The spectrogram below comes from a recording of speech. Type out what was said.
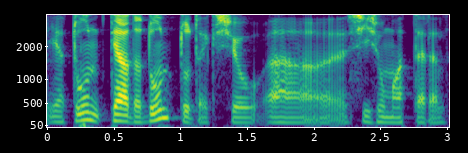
ja tun-, teada-tuntud, eks ju äh,, sisumaterjal.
